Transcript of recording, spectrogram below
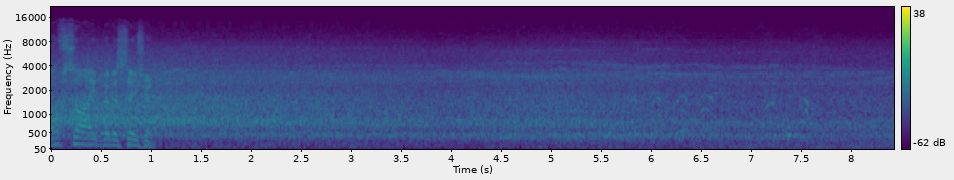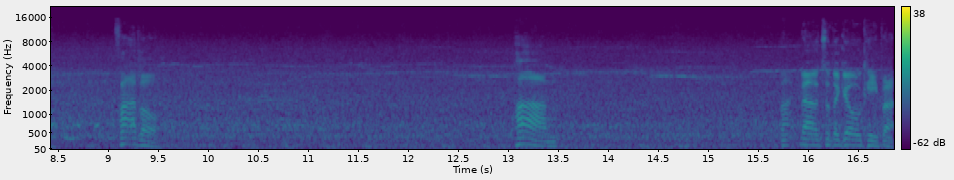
Offside the decision. Fadl. Han. Back now to the goalkeeper.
